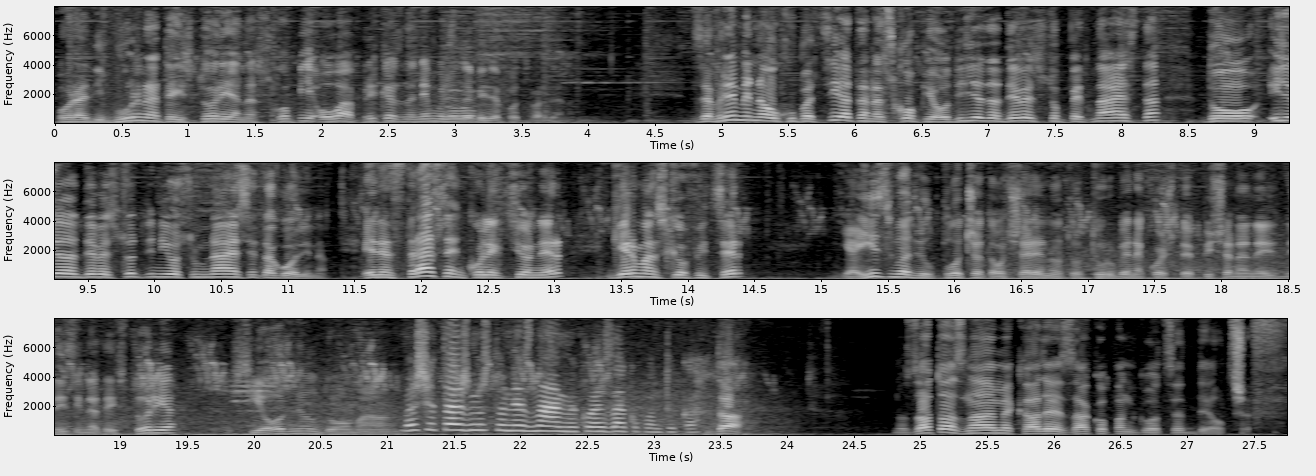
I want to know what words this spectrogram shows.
поради бурната историја на Скопје, оваа приказна не може да биде потврдена. За време на окупацијата на Скопје од 1915 до 1918 година, еден страсен колекционер, германски офицер, ја извадил плочата од шареното турбе на кој што е пишана на незината историја и си ја однел дома. Баш е тажно што не знаеме кој е закопан тука. Да, но затоа знаеме каде е закопан Гоце Делчев.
